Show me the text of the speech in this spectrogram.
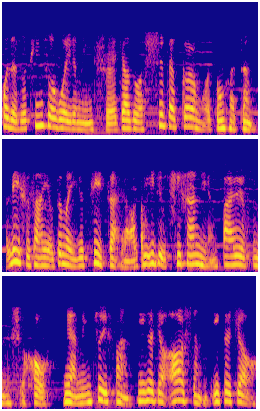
或者说听说过一个名词，叫做斯德哥尔摩综合症。历史上有这么一个记载啊，就一九七三年八月份的时候，两名罪犯，一个叫奥尔森，一个叫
